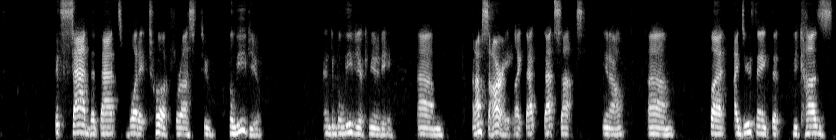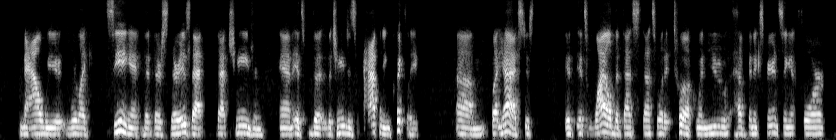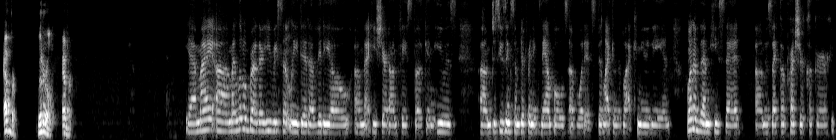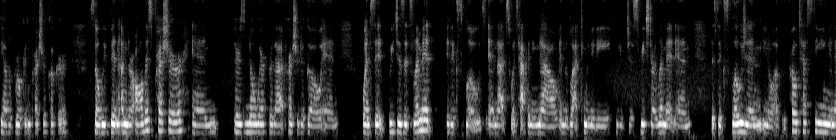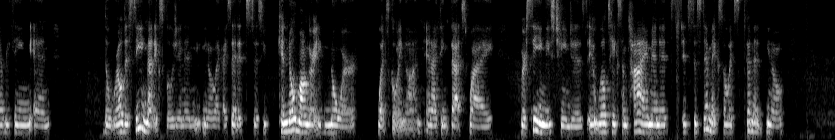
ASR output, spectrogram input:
it's sad that that's what it took for us to believe you and to believe your community. Um, and i'm sorry like that that sucks you know? Um, but i do think that because now we we're like seeing it that there's there is that that change and and it's the the change is happening quickly. Um, but yeah it's just it, it's wild that that's that's what it took when you have been experiencing it for ever literally ever Yeah, my uh, my little brother, he recently did a video um, that he shared on Facebook, and he was um, just using some different examples of what it's been like in the Black community. And one of them, he said, um, is like a pressure cooker. If you have a broken pressure cooker, so we've been under all this pressure, and there's nowhere for that pressure to go. And once it reaches its limit, it explodes, and that's what's happening now in the Black community. We've just reached our limit, and this explosion, you know, of the protesting and everything, and the world is seeing that explosion. And you know, like I said, it's just you can no longer ignore what's going on, and I think that's why we're seeing these changes. It will take some time, and it's it's systemic, so it's gonna, you know.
